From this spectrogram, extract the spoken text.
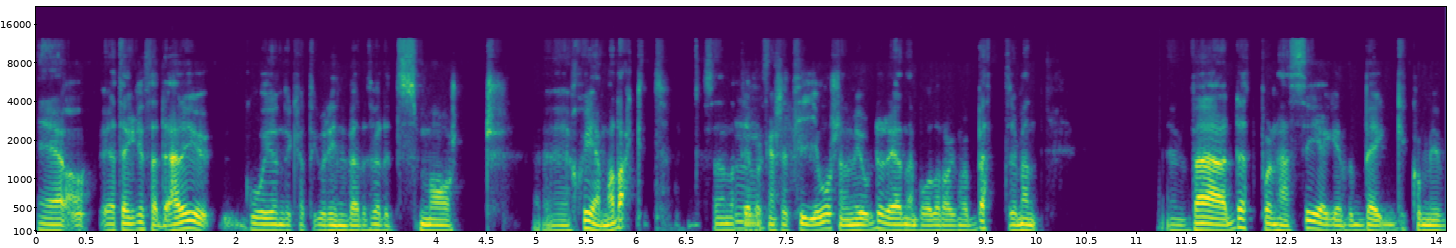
Eh, ja. jag tänker så här, det här är ju, går ju under kategorin väldigt, väldigt smart eh, schemalagt. Sen att det var mm. kanske tio år sedan vi gjorde det när båda lagen var bättre. Men eh, värdet på den här segern för bägge kommer ju...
